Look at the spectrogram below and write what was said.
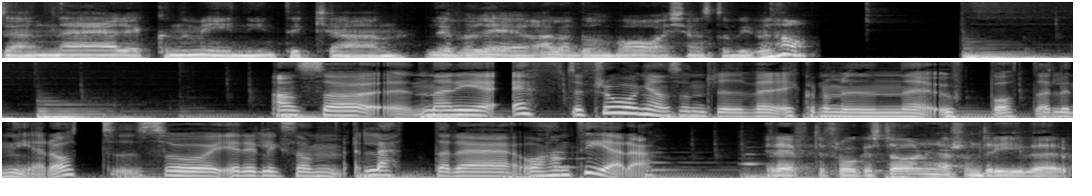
Så när ekonomin inte kan leverera alla de varor och tjänster vi vill ha. Alltså när det är efterfrågan som driver ekonomin uppåt eller neråt så är det liksom lättare att hantera. Är det efterfrågestörningar som driver?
